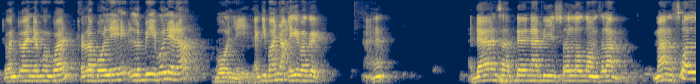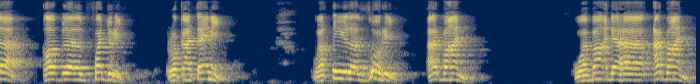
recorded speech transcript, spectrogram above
Tuan-tuan dan puan-puan, kalau boleh lebih boleh tak? Boleh. Lagi banyak lagi bagus. Ha. Dan sabda Nabi sallallahu alaihi wasallam, "Man shalla qabla al-fajr rakataini wa qila az-zuhri arba'an wa ba'daha arba'an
